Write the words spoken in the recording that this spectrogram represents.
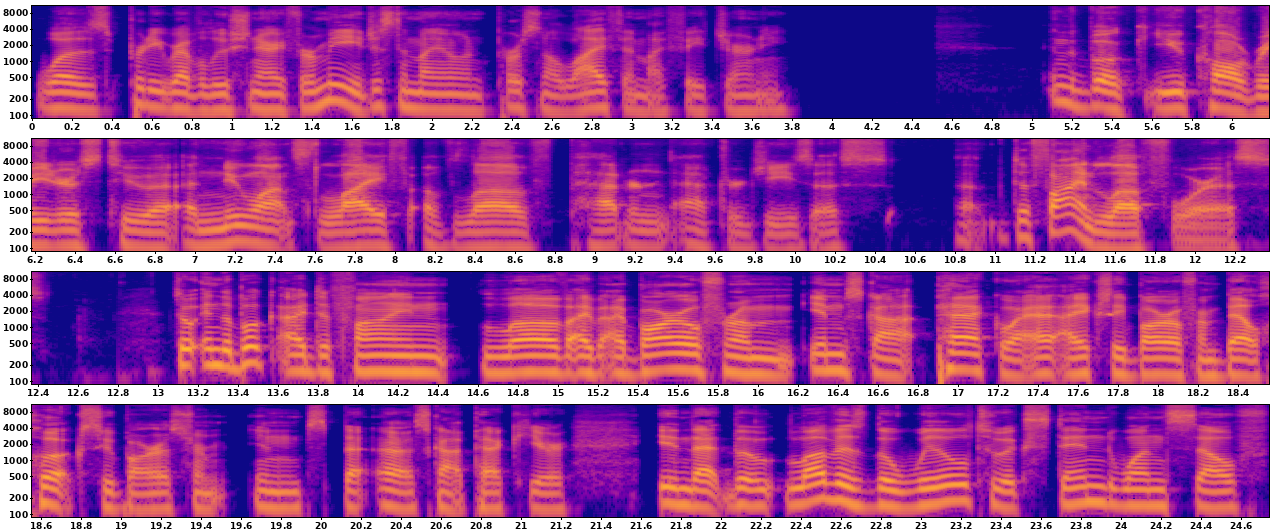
was pretty revolutionary for me just in my own personal life and my faith journey. In the book, you call readers to a, a nuanced life of love patterned after Jesus. Uh, define love for us. So in the book, I define love. I, I borrow from M. Scott Peck, or I, I, actually borrow from Bell Hooks, who borrows from M. Spe- uh, Scott Peck here, in that the love is the will to extend oneself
